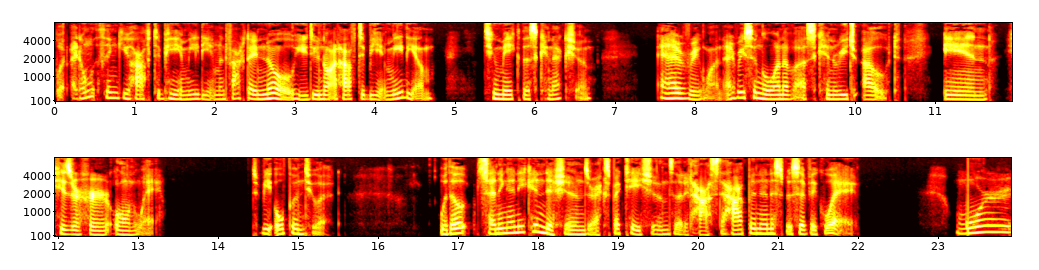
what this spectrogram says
but I don't think you have to be a medium. In fact, I know you do not have to be a medium to make this connection. Everyone, every single one of us can reach out in his or her own way, to be open to it without setting any conditions or expectations that it has to happen in a specific way. More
